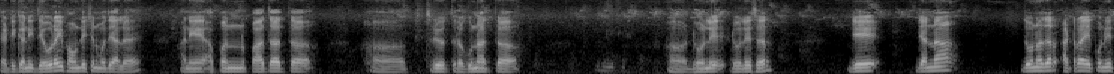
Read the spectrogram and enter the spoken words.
त्या ठिकाणी देवराई फाउंडेशनमध्ये आलो आहे. आणि आपण पाहतात श्रीयुत रघुनाथ ढोले ढोले सर जे ज्यांना दोन हजार अठरा एकोणीस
